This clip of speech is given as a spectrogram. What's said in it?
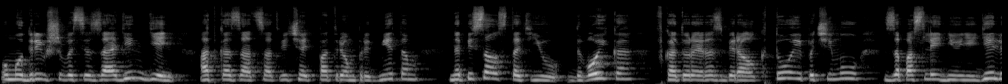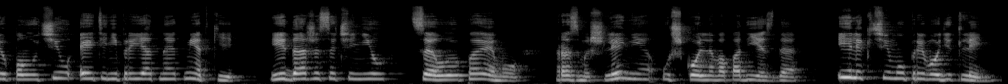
умудрившегося за один день отказаться отвечать по трем предметам, написал статью «Двойка», в которой разбирал, кто и почему за последнюю неделю получил эти неприятные отметки, и даже сочинил целую поэму «Размышления у школьного подъезда» или «К чему приводит лень».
